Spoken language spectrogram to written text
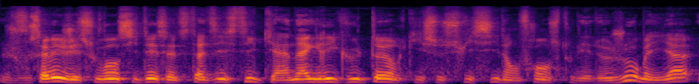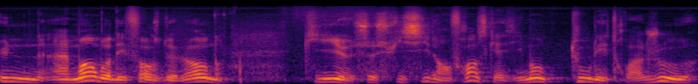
vous savez, j'ai souvent cité cette statistique qu'il y a un agriculteur qui se suicide en France tous les deux jours, mais il y a un membre des forces de l'ordre qui euh, se suicide en France quasiment tous les trois jours.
